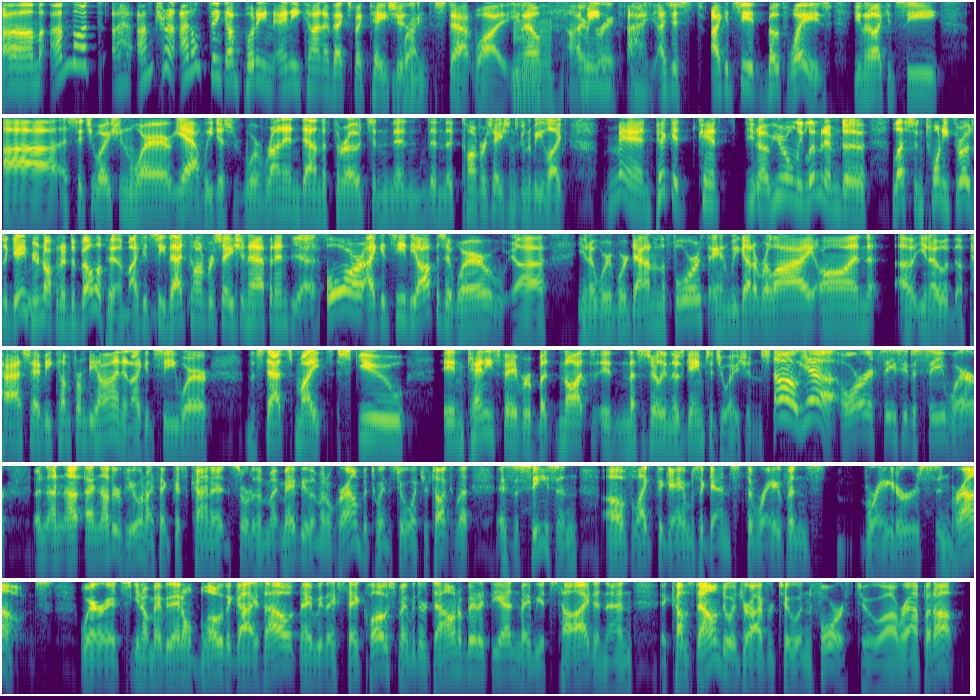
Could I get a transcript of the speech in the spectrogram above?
Um, I'm not. I'm trying. I don't think I'm putting any kind of expectation Right. stat wise. You know, Mhm, I I, mean. I, I just I could see it both ways. You know, I could see uh, a situation where yeah, we just we're running down the throats, and then then the conversation's going to be like, man, Pickett can't. You know, you're only limiting him to less than 20 throws a game. You're not going to develop him. I could see that conversation happening. Yes. Or I could see the opposite, where uh, you know we're we're down in the fourth, and we got to rely on uh, you know the pass heavy come from behind, and I could see where the stats might skew in Kenny's favor, but not in necessarily in those game situations. Oh yeah, or it's easy to see where an, an, another view, and I think this kind of sort of the, maybe the middle ground between the two. What you're talking about is a season of like the games against the Ravens, Raiders, and Browns, where it's you know maybe they don't blow the guys out, maybe they stay close, maybe they're down a bit at the end, maybe it's tied, and then it comes down to a drive or two in the fourth to uh, wrap it up.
